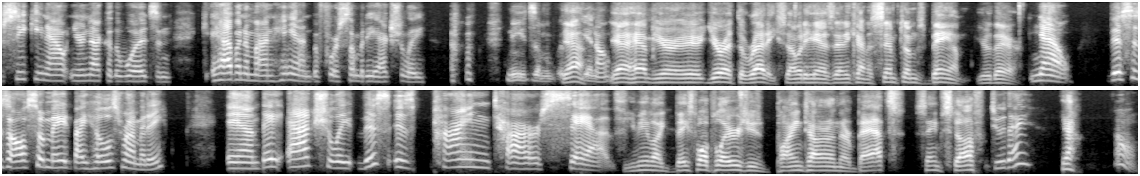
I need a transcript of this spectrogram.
seeking out in your neck of the woods and having them on hand before somebody actually needs them uh, Yeah, you know yeah. Have you're you're at the ready. Somebody has any kind of symptoms, bam, you're there. now this is also made by hills remedy and they actually this is pine tar salve You mean like baseball players use pine tar on their bats? Same stuff do they Yeah. oh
